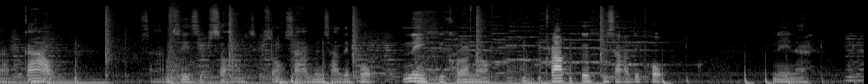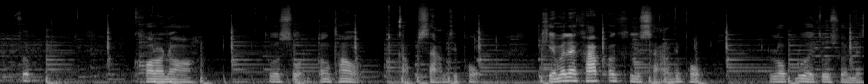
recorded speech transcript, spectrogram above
3 9 3 4 12 12 3เป็น36นี่คือคอรนครับก็คือ36นี่นะฟึบคอรนตัวส่วนต้องเท่ากับ 36 เขียนไว้เลยครับก็คือ 36 ลบด้วยตัวส่วนเป็น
